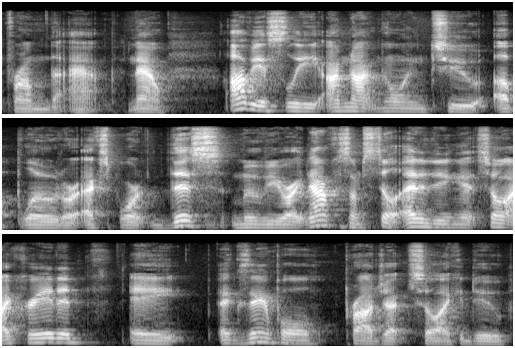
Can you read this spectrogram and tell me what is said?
from the app. Now, obviously, I'm not going to upload or export this movie right now because I'm still editing it. So I created a example project so I could do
